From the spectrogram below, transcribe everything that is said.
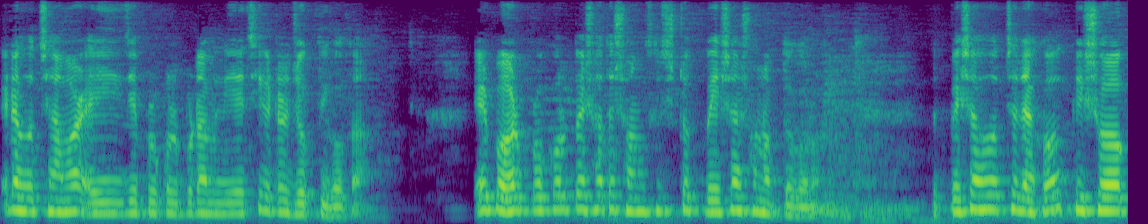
এটা হচ্ছে আমার এই যে প্রকল্পটা আমি নিয়েছি, এটার যৌক্তিকতা। এরপর প্রকল্পের সাথে সংশ্লিষ্ট পেশা শনাক্তকরণ। পেশা হচ্ছে দেখো কৃষক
